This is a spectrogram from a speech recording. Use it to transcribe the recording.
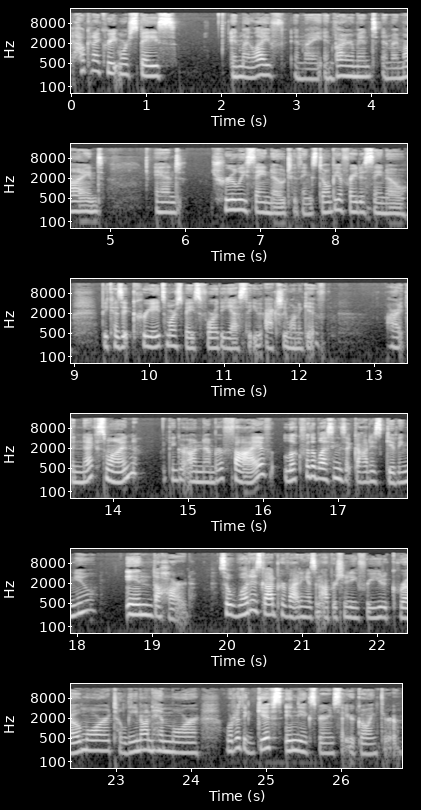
how can I create more space in my life, in my environment, in my mind, and truly say no to things. Don't be afraid to say no because it creates more space for the yes that you actually want to give. All right, the next one, I think we're on number five. Look for the blessings that God is giving you in the hard. So, what is God providing as an opportunity for you to grow more, to lean on Him more? What are the gifts in the experience that you're going through?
